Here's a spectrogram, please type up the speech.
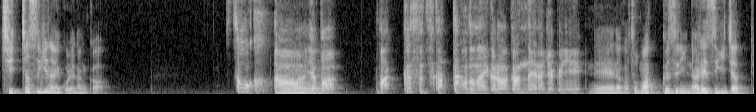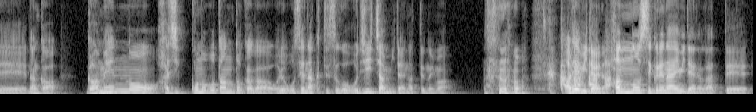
ちっちゃすぎない？これなんか。そうかうん。なやっぱマックス使ったことないからわかんないな逆に。ねえなんかそうマックスに慣れすぎちゃってなんか画面の端っこのボタンとかが俺押せなくてすごいおじいちゃんみたいになってんの今。あれみたいな反応してくれないみたいのがあって。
